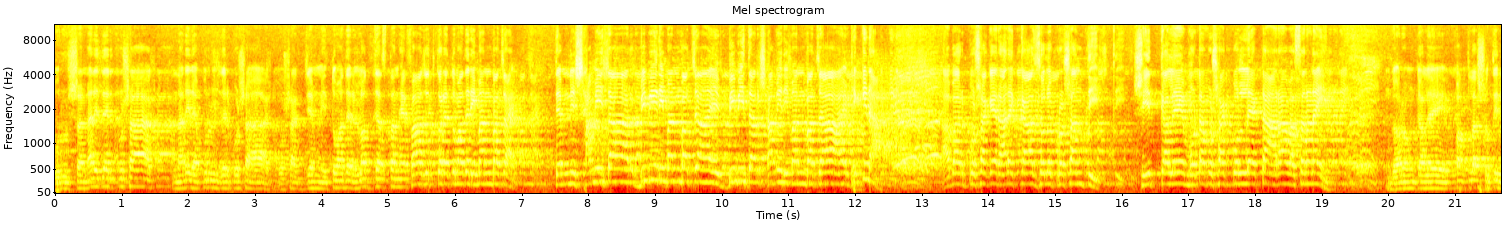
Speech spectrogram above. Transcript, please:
পুরুষরা নারীদের পোশাক, নারীরা পুরুষদের পোশাক। পোশাক যেমনি তোমাদের লজ্জাস্থান হেফাজত করে, তোমাদের ইমান বাঁচায়। তেমনি স্বামী তার বিবির ইমান বাঁচায়, বিবি তার স্বামীর ইমান বাঁচায়, ঠিক কি না আবার পোশাকের আরেক কাজ হলো প্রশান্তি। শীতকালে মোটা পোশাক পরলে একটা আরাম আছে না নাই? গরমকালে পাতলা সুতির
